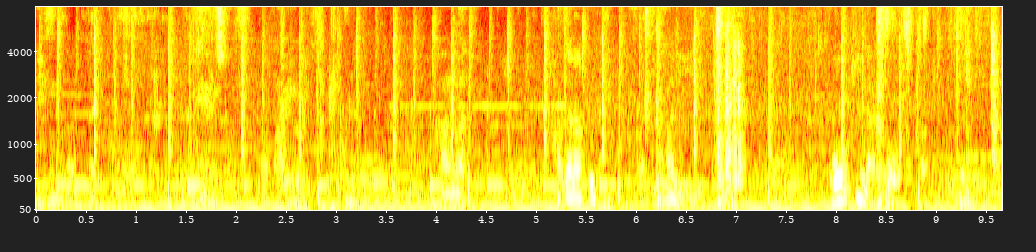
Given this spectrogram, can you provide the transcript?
リズムだったりこのテンションとかバイオリズムを考えたときに働くっていうことがいかに大きな要素かっていうことになる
